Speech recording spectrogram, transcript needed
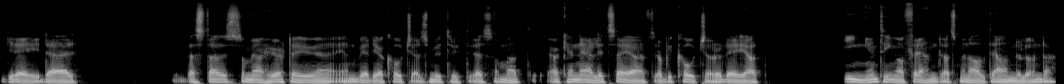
grej där bästa som jag har hört är ju en, vd jag coachade som uttryckte det som att jag kan ärligt säga efter att ha blivit coachad av dig att ingenting har förändrats men allt är annorlunda.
